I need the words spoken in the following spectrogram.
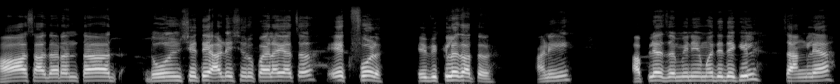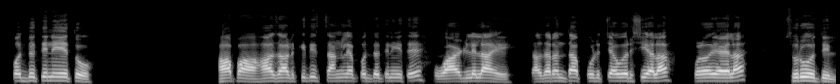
हा साधारणतः दोनशे ते अडीचशे रुपयाला याचं एक फळ. हे विकलं जातं आणि आपल्या जमिनीमध्ये देखील चांगल्या पद्धतीने येतो. हा पहा हा झाड किती चांगल्या पद्धतीने इथे वाढलेला आहे. साधारणतः पुढच्या वर्षी याला फळं यायला सुरू होतील.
